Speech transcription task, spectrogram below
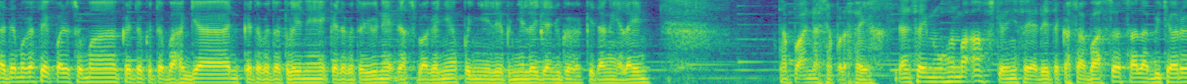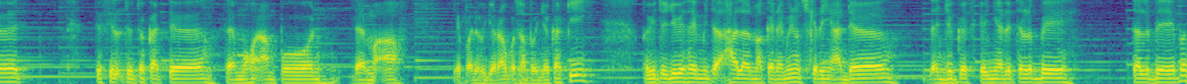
eh, terima kasih kepada semua ketua-ketua bahagian, ketua-ketua klinik, ketua-ketua unit dan sebagainya, penyilai-penyilai dan juga kaki tangan yang lain. Tanpa anda siapalah saya. Dan saya mohon maaf sekiranya saya ada terkasar bahasa, salah bicara, tersilap tutur kata. Saya mohon ampun dan maaf daripada hujung rambut sampai hujung kaki. Begitu juga saya minta halal makan dan minum sekiranya ada dan juga sekiranya ada terlebih terlebih apa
